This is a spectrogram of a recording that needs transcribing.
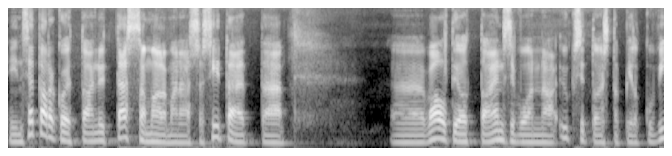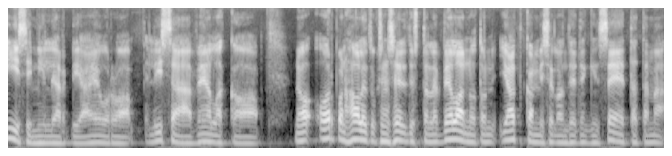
niin se tarkoittaa nyt tässä maailmanassa sitä, että valtio ottaa ensi vuonna 11,5 miljardia euroa lisää velkaa. No Orpon hallituksen selitys tälle velanoton jatkamiselle on tietenkin se, että tämä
